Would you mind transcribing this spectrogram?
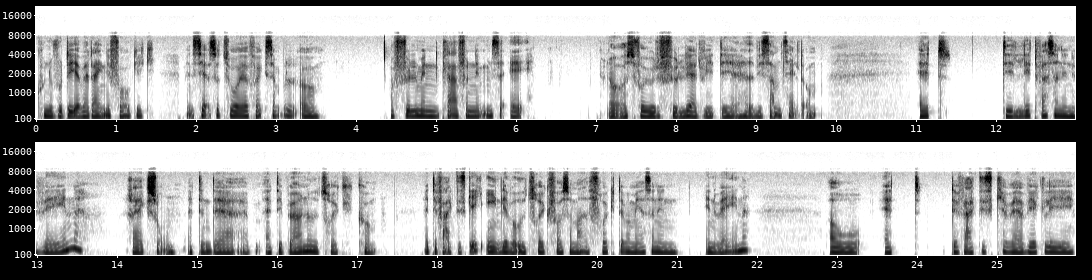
kunne vurdere, hvad der egentlig foregik. Men her så tog jeg for eksempel at, at følge min klare fornemmelse af, og også for det følge, at vi, det her havde vi samtalt om, at det lidt var sådan en vane reaktion, at, den der, at det børneudtryk kom. At det faktisk ikke egentlig var udtryk for så meget frygt, det var mere sådan en, en vane. Og at det faktisk kan være virkelig,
